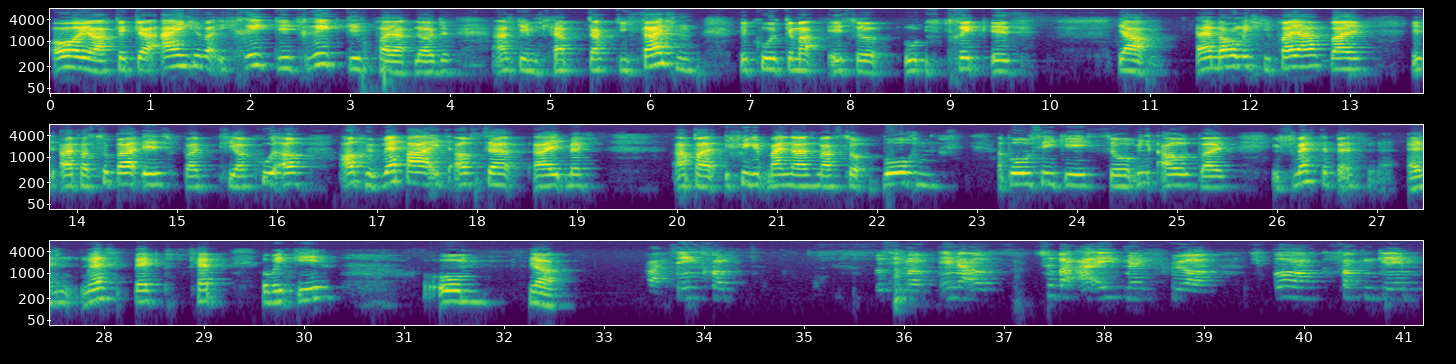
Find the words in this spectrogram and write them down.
Oh ja, ist der was ich richtig, richtig feier, Leute, an dem Cap, dass die Zeichen so cool gemacht ist, so strick ist. Ja, ähm, warum ich die feier, weil es einfach super ist, weil sie ja cool auch, auch für Webber ist auch sehr geeignet. Aber ich finde manchmal so Bogen, Bogensiege so mich aus, weil ich möchte besser, als Respect Cap, wo ich gehe, um, ja, was sehen kommt, muss ich mir immer auch super eignen für Sport, Shoppen gehen,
